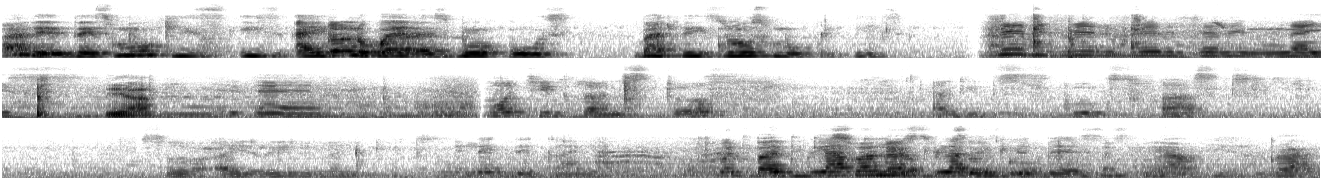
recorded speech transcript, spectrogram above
And the, the smoke is, is, I don't know where the smoke goes, but there is no smoke with this. Very, very, very, very nice. yeah. Uh, more cheap than stove, and it cooks fast. So I really like it. I like the color. But, But the this black, one black, is black so is the good. best. Yeah, black.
